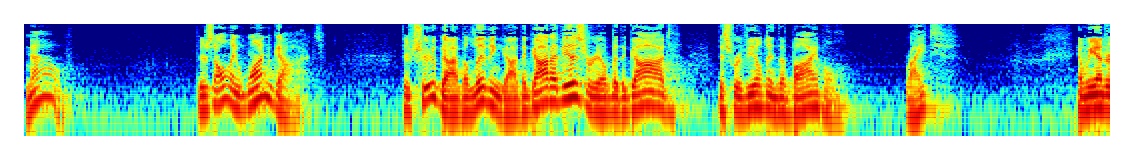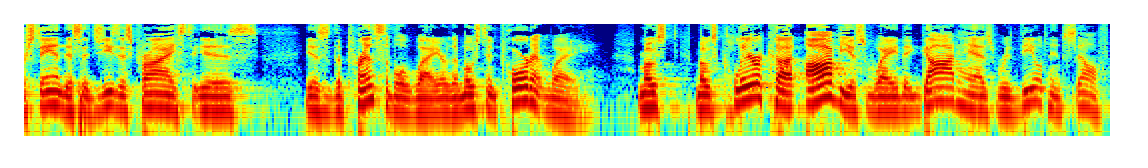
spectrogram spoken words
No. There's only one God the true God, the living God, the God of Israel, but the God that's revealed in the Bible, right? And we understand this that Jesus Christ is, is the principal way or the most important way, most, most clear cut, obvious way that God has revealed himself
